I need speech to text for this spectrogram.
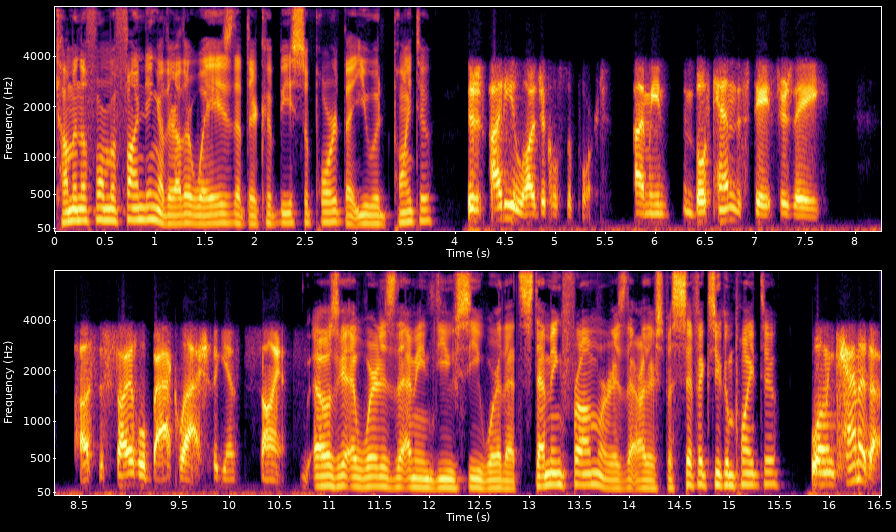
come in the form of funding? Are there other ways that there could be support that you would point to? There's ideological support. I mean, in both Canada and the States, there's a, a societal backlash against science. I was, where does that, I mean, do you see where that's stemming from or is there, are there specifics you can point to? Well, in Canada,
